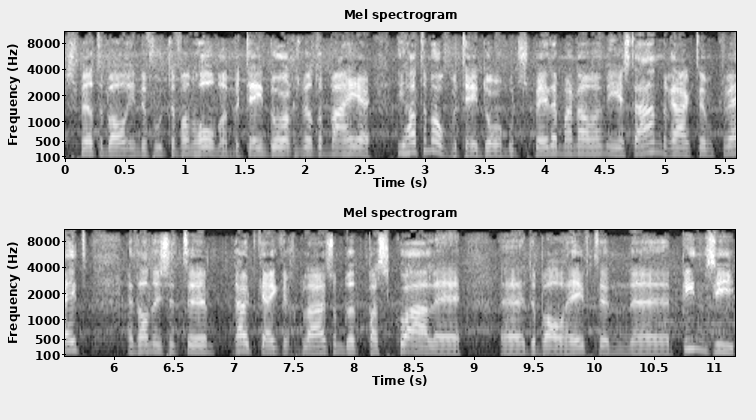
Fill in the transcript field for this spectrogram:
Speelt de bal in de voeten van Holmen. Meteen doorgespeeld op Maher. Die had hem ook meteen door moeten spelen. Maar nam hem eerst aan. Raakte hem kwijt. En dan is het uh, uitkijken geblazen. Omdat Pasquale uh, de bal heeft. En uh, Pinzi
